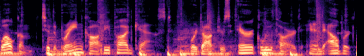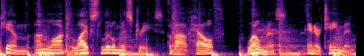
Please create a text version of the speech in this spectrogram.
Welcome to the Brain Coffee Podcast, where doctors Eric Leuthardt and Albert Kim unlock life's little mysteries about health, wellness, entertainment,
